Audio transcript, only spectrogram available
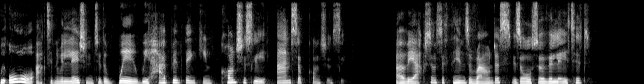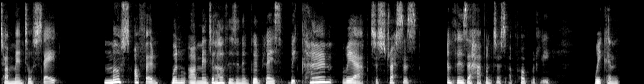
We all act in relation to the way we have been thinking consciously and subconsciously. Our reactions to things around us is also related to our mental state. Most often, when our mental health is in a good place, we can react to stresses and things that happen to us appropriately. We can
